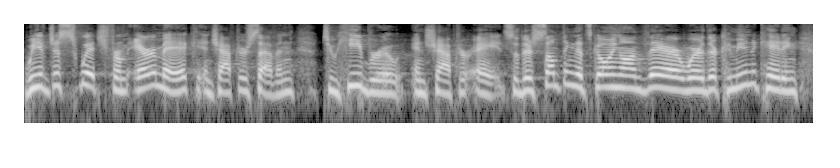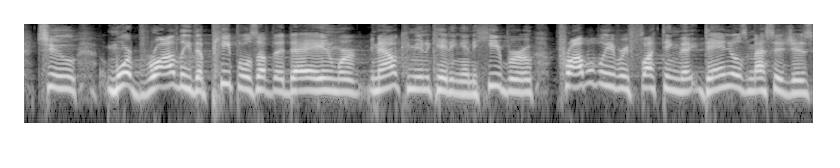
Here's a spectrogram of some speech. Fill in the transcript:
we have just switched from Aramaic in chapter 7 to Hebrew in chapter 8. So there's something that's going on there where they're communicating to more broadly the peoples of the day, and we're now communicating in Hebrew, probably reflecting that Daniel's message is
